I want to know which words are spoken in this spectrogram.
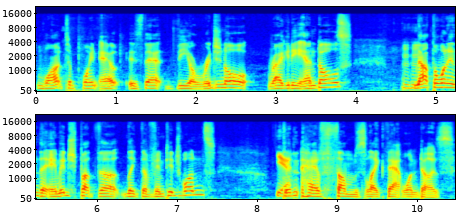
want to point out is that the original Raggedy Ann dolls, Mm-hmm. not the one in the image, but the like the vintage ones, Yeah, didn't have thumbs like that one does.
